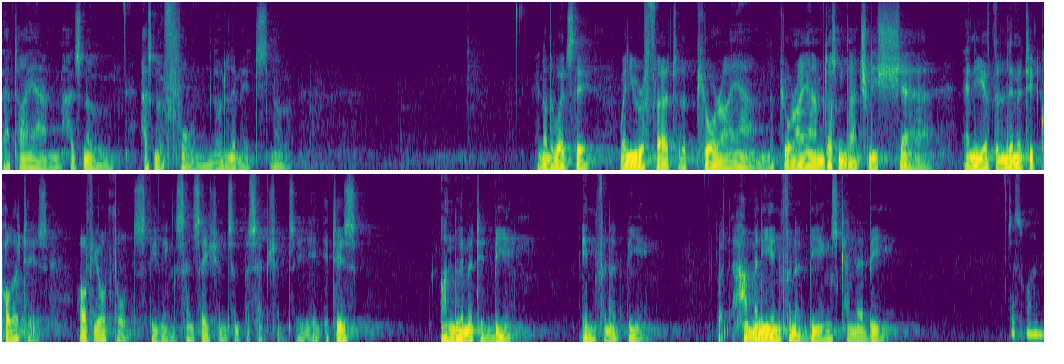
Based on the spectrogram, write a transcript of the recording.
that I am has no, has no form, no limits, no. In other words, the, when you refer to the pure I am, the pure I am doesn't actually share any of the limited qualities of your thoughts, feelings, sensations, and perceptions. It, it is unlimited being, infinite being. But how many infinite beings can there be? Just one.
